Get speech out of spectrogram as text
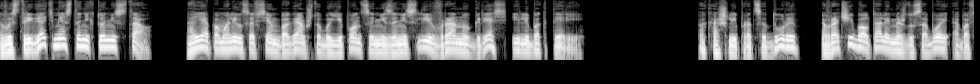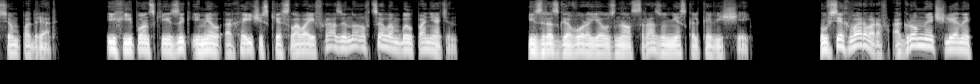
Выстригать место никто не стал, а я помолился всем богам, чтобы японцы не занесли в рану грязь или бактерии. Пока шли процедуры, врачи болтали между собой обо всем подряд. Их японский язык имел архаические слова и фразы, но в целом был понятен. Из разговора я узнал сразу несколько вещей. У всех варваров огромные члены,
